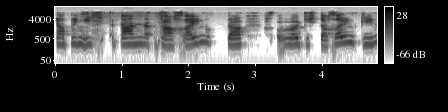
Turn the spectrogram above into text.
da bin ich dann da rein, da wollte ich da reingehen.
